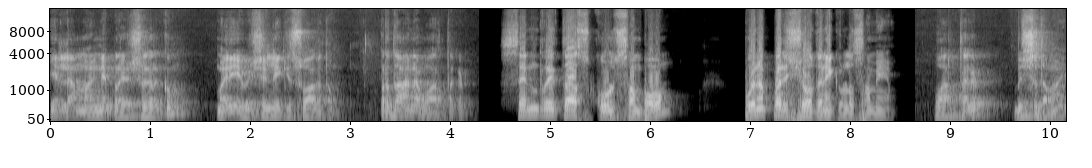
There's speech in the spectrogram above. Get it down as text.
എല്ലാ മാന്യ പ്രേക്ഷകർക്കും മരിയ വിഷനിലേക്ക് സ്വാഗതം. പ്രധാന വാർത്തകൾ. സെന്റ് റീത്ത സ്കൂൾ സംഭവം പുനഃപരിശോധനയ്ക്കുള്ള സമയം. വാർത്തകൾ വിശദമായി.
